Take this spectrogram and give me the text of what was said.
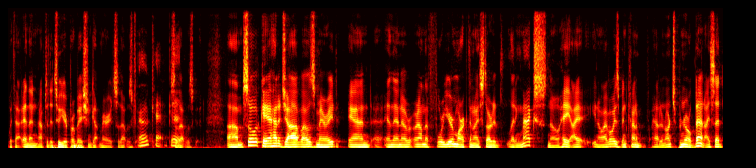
with that, and then after the two year probation, got married. So that was good. Okay, good. So that was good. Um, so okay, I had a job. I was married, and and then around the four year mark, then I started letting Max know, hey, I you know I've always been kind of had an entrepreneurial bent. I said,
